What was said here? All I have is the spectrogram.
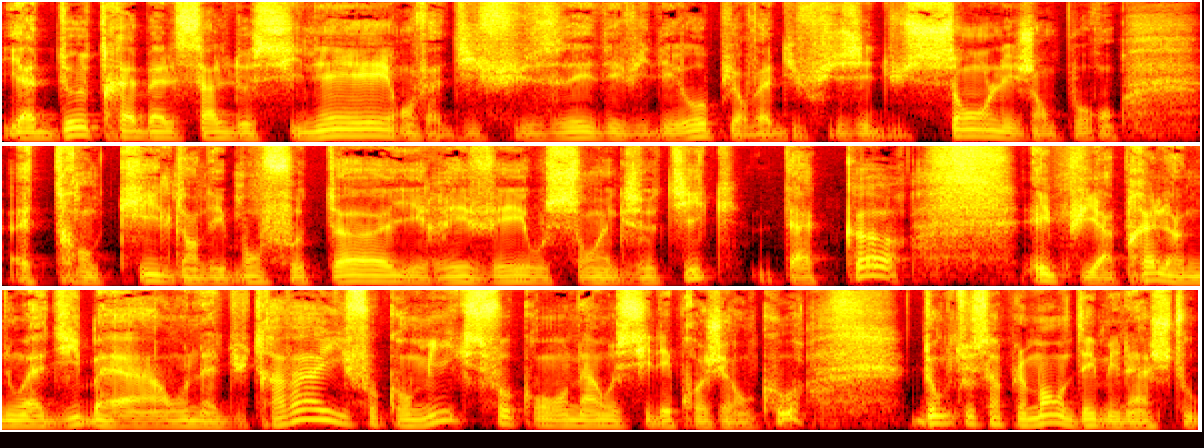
Il y a deux très belles salles de ciné. On va diffuser des vidéos, puis on va diffuser du son. Les gens pourront être tranquilles dans des bons fauteuils et rêver au son exotique. D'accord. Et puis après, l'un nous a dit ben on a du travail il faut qu'on mixe, il faut qu'on a aussi des projets en cours. Donc tout simplement, on déménage tout.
